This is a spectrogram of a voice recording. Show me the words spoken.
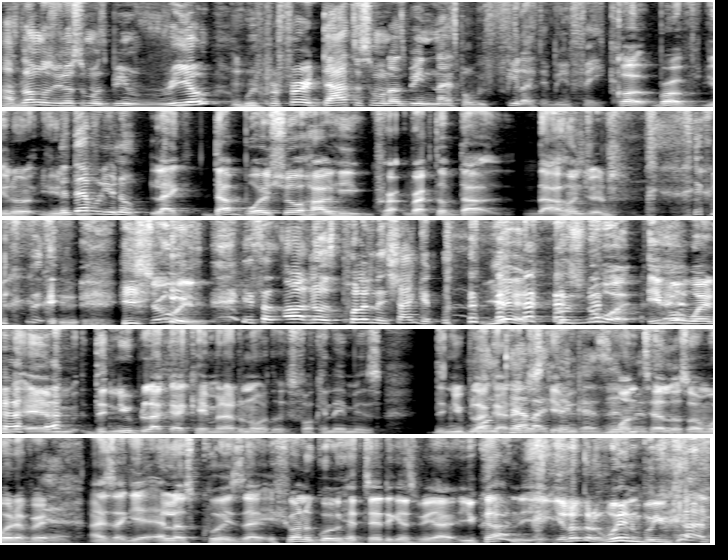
As long as we know someone's being real, Mm-hmm. we prefer that to someone that's being nice, but we feel like they're being fake. Cause, bro, you know, you, The devil you know. like that boy show how he cra- racked up that that hundred. He's showing, He says, "Oh no, it's pulling and shagging." yeah. Because you know what? Even when um the new black guy came in, I don't know what his fucking name is. The new black guy Montel, that I just came think, in, as Montel or something, whatever. Yeah. And it's like, yeah, Ella's cool. He's like, if you want to go head to head against me, I- you can. You're not gonna win, but you can.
